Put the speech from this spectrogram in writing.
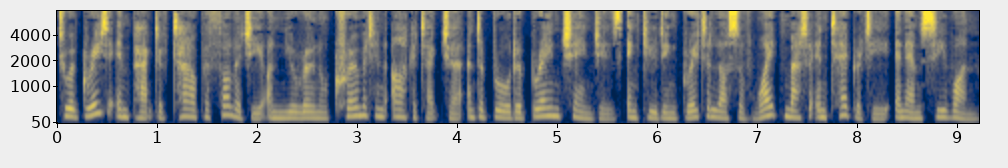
to a greater impact of tau pathology on neuronal chromatin architecture and to broader brain changes, including greater loss of white matter integrity in MC1.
